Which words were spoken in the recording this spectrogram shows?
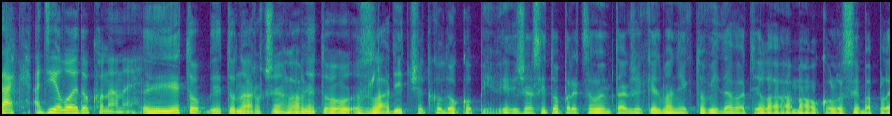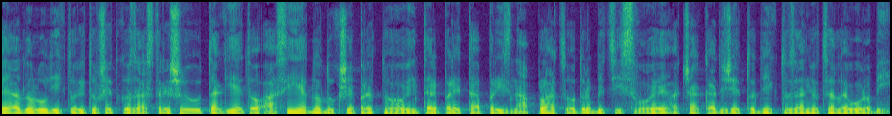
tak a dielo je dokonané. Je to, je to náročné, hlavne to zladiť všetko dokopy. Vieš, ja si to predstavujem tak, že keď má niekto vydavateľa a má okolo seba plejadu ľudí, ktorí to všetko zastrešujú, tak je to asi jednoduchšie pre toho interpreta prísť na plac, odrobiť si svoje a čakať, že to niekto za ňo celé urobí.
